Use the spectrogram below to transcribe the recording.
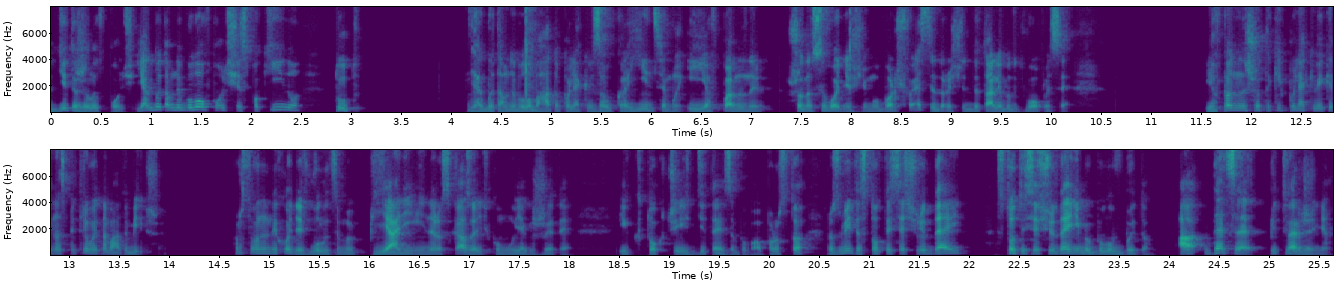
діти жили в Польщі. Як би там не було в Польщі спокійно, тут, як би там не було багато поляків за українцями, і я впевнений, що на сьогоднішньому борщфесті, до речі, деталі будуть в описі. Я впевнений, що таких поляків, які нас підтримують, набагато більше. Просто вони не ходять вулицями п'яні і не розказують, кому як жити, і хто чиїх дітей забував. Просто розумієте, 100 тисяч людей, 100 тисяч людей ніби було вбито. А де це підтвердження?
